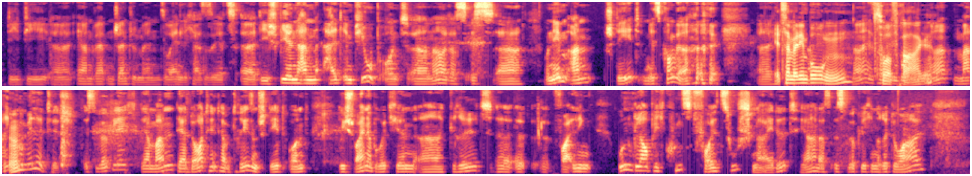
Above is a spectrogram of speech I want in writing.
die, die äh, ehrenwerten Gentlemen, so ähnlich heißen sie jetzt, äh, die spielen dann halt im Tube und äh, ne, das ist äh, und nebenan steht, und jetzt kommen wir. äh, jetzt haben wir den Bogen na, zur den Frage. Bogen, ne? Mariko ja? Miletic ist wirklich der Mann, der dort hinterm Tresen steht und die Schweinebrötchen äh, grillt, äh, äh, vor allen Dingen unglaublich kunstvoll zuschneidet. Ja, das ist wirklich ein Ritual.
